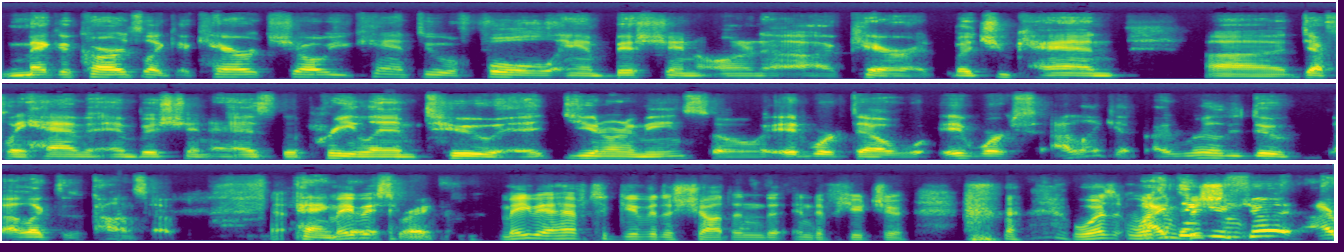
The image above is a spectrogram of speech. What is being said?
mega cards like a Carat show. You can't do a full ambition on a Carat, but you can uh, definitely have ambition as the prelim to it. You know what I mean? So it worked out. It works. I like it. I really do. I like the concept. Maybe right. Maybe I have to give it a shot in the in the future. was, was I think you should. I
